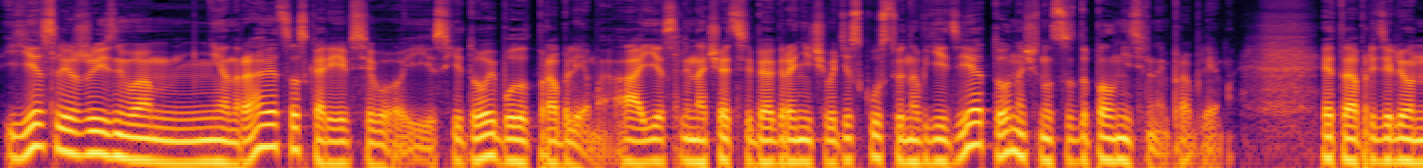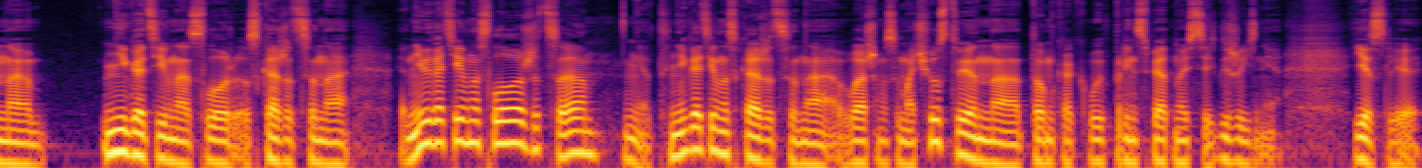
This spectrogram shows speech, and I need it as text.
Если жизнь вам не нравится, скорее всего, и с едой будут проблемы. А если начать себя ограничивать искусственно в еде, то начнутся дополнительные проблемы. Это определенно негативно слож... скажется на... Негативно сложится... Нет, негативно скажется на вашем самочувствии, на том, как вы, в принципе, относитесь к жизни. Если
